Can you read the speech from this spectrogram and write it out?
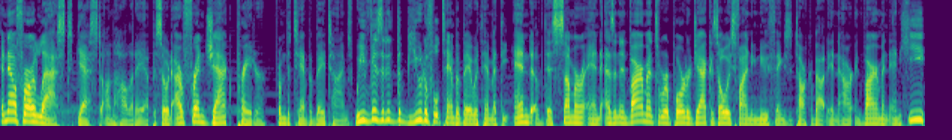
And now for our last guest on the holiday episode, our friend Jack Prator from the Tampa Bay Times. We visited the beautiful Tampa Bay with him at the end of this summer, and as an environmental reporter, Jack is always finding new things to talk about in our environment, and he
